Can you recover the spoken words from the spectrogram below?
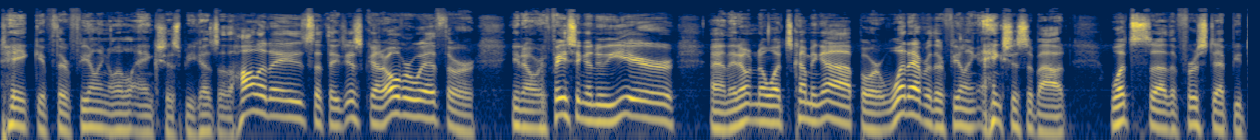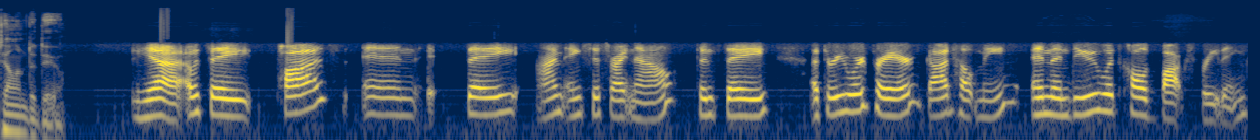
take if they're feeling a little anxious because of the holidays that they just got over with, or you know, are facing a new year and they don't know what's coming up, or whatever they're feeling anxious about. What's uh, the first step you tell them to do? Yeah, I would say pause and say, I'm anxious right now. Then say a three word prayer, God help me, and then do what's called box breathing.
